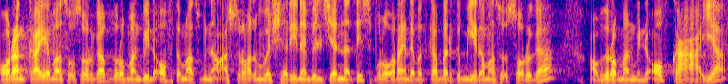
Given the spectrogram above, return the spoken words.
Orang kaya masuk surga, Abdurrahman bin Auf termasuk bin al-ashrah al-mubashirina bil jannati. 10 orang yang dapat kabar gembira masuk surga. Abdurrahman bin Auf kaya.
